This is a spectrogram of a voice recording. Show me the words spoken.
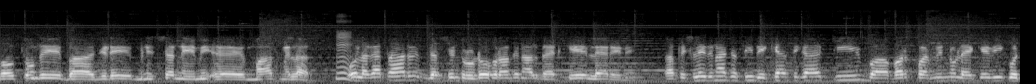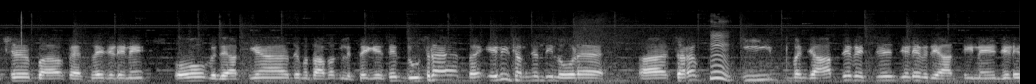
ਉੱਥੋਂ ਦੇ ਜਿਹੜੇ ਮਿਨਿਸਟਰ ਨੇ ਮਾਰਕ ਮਿਲਰ ਉਹ ਲਗਾਤਾਰ ਜਸਟਿਨ ਟਰੂਡੋ ਹੋਰਾਂ ਦੇ ਨਾਲ ਬੈਠ ਕੇ ਲੈ ਰਹੇ ਨੇ। ਪਿਛਲੇ ਦਿਨਾਂ 'ਚ ਅਸੀਂ ਦੇਖਿਆ ਸੀਗਾ ਕਿ ਵਰਕ ਪਰਮਿਟ ਨੂੰ ਲੈ ਕੇ ਵੀ ਕੁਝ ਫੈਸਲੇ ਜਿਹੜੇ ਨੇ ਉਹ ਵਿਦਿਆਰਥੀਆਂ ਦੇ ਮੁਤਾਬਕ ਲਿੱਤੇ ਗਏ ਸੀ ਦੂਸਰਾ ਇਹ ਵੀ ਸਮਝਣ ਦੀ ਲੋੜ ਹੈ ਸਰਬ। ਕਿ ਪੰਜਾਬ ਦੇ ਵਿੱਚ ਜਿਹੜੇ ਵਿਦਿਆਰਥੀ ਨੇ ਜਿਹੜੇ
